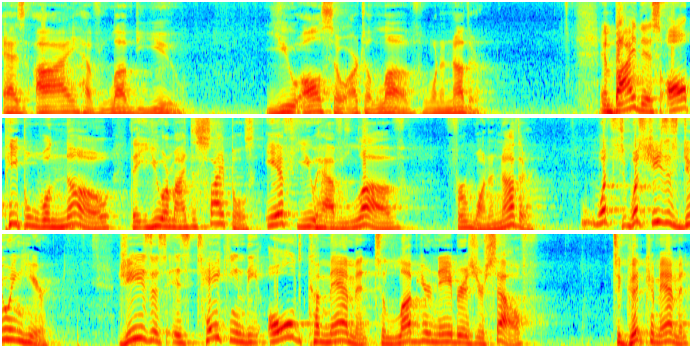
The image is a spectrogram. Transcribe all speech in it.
as I have loved you, you also are to love one another. And by this, all people will know that you are my disciples, if you have love for one another. What's, what's Jesus doing here? Jesus is taking the old commandment to love your neighbor as yourself. It's a good commandment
